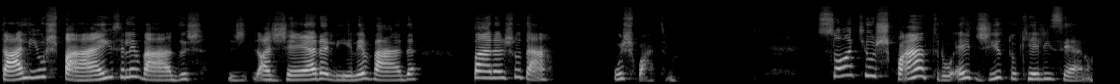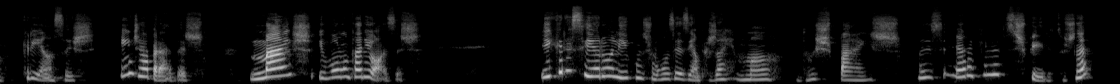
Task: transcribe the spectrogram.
tá ali os pais elevados, a Gera ali elevada, para ajudar os quatro. Só que os quatro é dito que eles eram crianças endiabradas, mais e voluntariosas. E cresceram ali com os bons exemplos da irmã, dos pais, mas eram aqueles espíritos, né?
